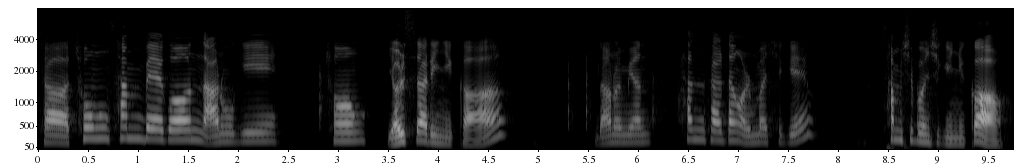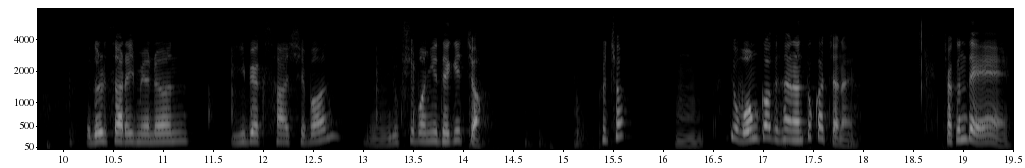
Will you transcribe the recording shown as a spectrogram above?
자, 총 300원 나누기 총 10살이니까 나누면 한 살당 얼마씩이에요? 30원씩이니까 8살이면은 240원, 60원이 음, 되겠죠? 그렇죠? 음. 원가 계산은 똑같잖아요. 자, 근데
